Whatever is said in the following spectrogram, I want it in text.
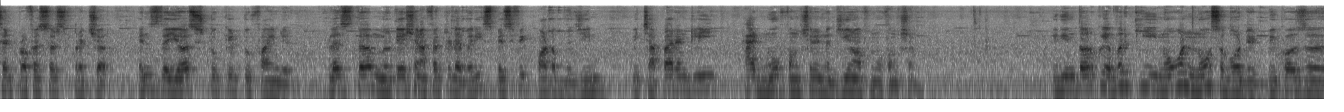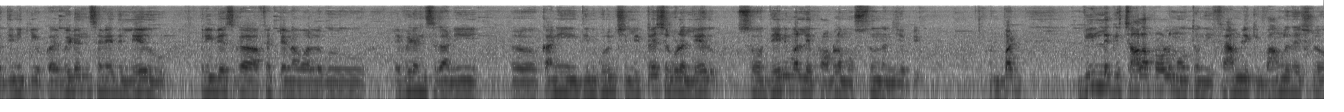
said professor Sprecher hence the years took it to find it Plus, the mutation affected a very specific part of the gene, which apparently had no function in a gene of no function. ఇది ఇంతవరకు ఎవరికి no one knows about it because దీనికి ఒక ఎవిడెన్స్ అనేది లేదు. ప్రీవియస్గా అఫెక్ట్ అయిన వాళ్ళకు ఎవిడెన్స్ కానీ uh, కానీ దీని గురించి లిటరేచర్ కూడా లేదు. సో దేనివల్ల ఈ ప్రాబ్లం వస్తుందని చెప్పి. బట్ వీళ్ళకి చాలా ప్రాబ్లం అవుతుంది. ఈ ఫ్యామిలీకి బంగ్లాదేశ్లో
